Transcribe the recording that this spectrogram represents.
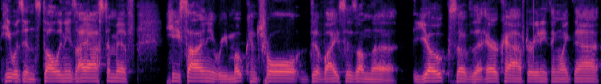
he was installing these. I asked him if he saw any remote control devices on the yokes of the aircraft or anything like that.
